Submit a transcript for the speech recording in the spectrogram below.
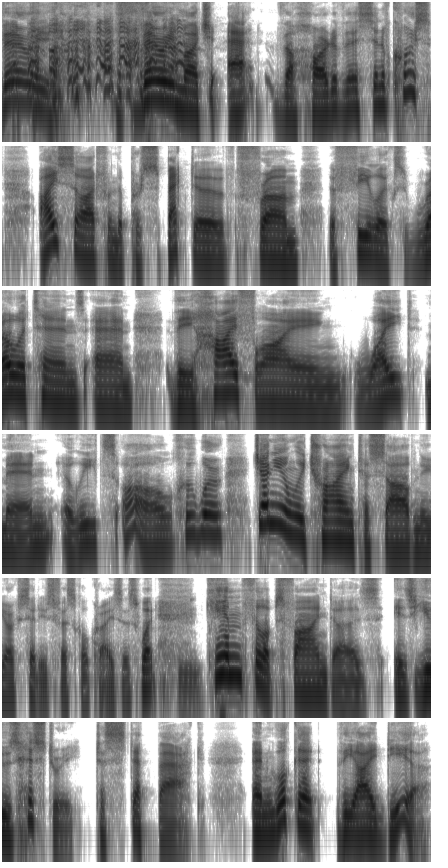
very, very much at the heart of this. And of course, I saw it from the perspective from the Felix Rohatyns and the high flying white men, elites all, who were genuinely trying to solve New York City's fiscal crisis. What mm. Kim Phillips Fein does is use history to step back and look at the idea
